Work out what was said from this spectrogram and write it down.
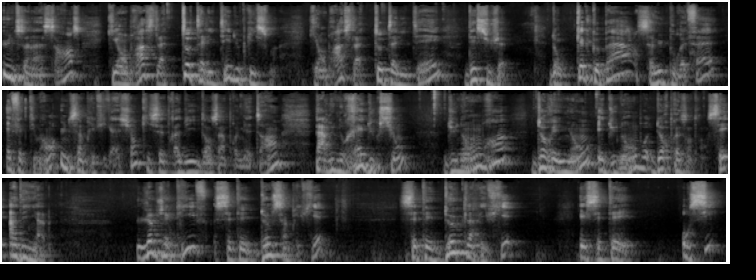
une seule instance qui embrasse la totalité du prisme, qui embrasse la totalité des sujets. Donc, quelque part, ça a eu pour effet, effectivement, une simplification qui s'est traduite dans un premier temps par une réduction du nombre de réunions et du nombre de représentants. C'est indéniable. L'objectif, c'était de simplifier, c'était de clarifier, et c'était aussi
